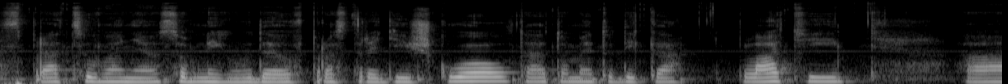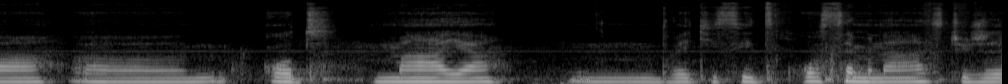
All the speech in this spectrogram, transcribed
spracúvanie osobných údajov v prostredí škôl. Táto metodika platí a, od mája 2018, mm, čiže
